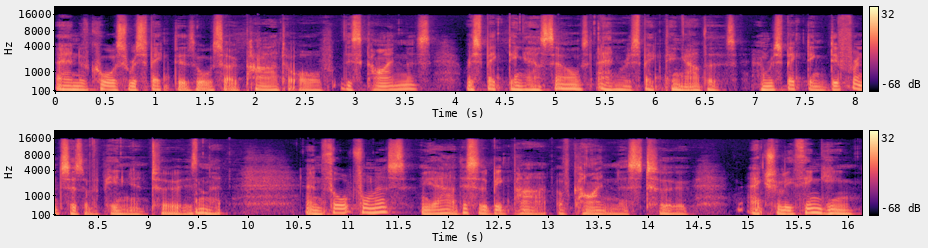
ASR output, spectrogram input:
And of course, respect is also part of this kindness, respecting ourselves and respecting others, and respecting differences of opinion too, isn't it? And thoughtfulness, yeah, this is a big part of kindness too. Actually thinking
